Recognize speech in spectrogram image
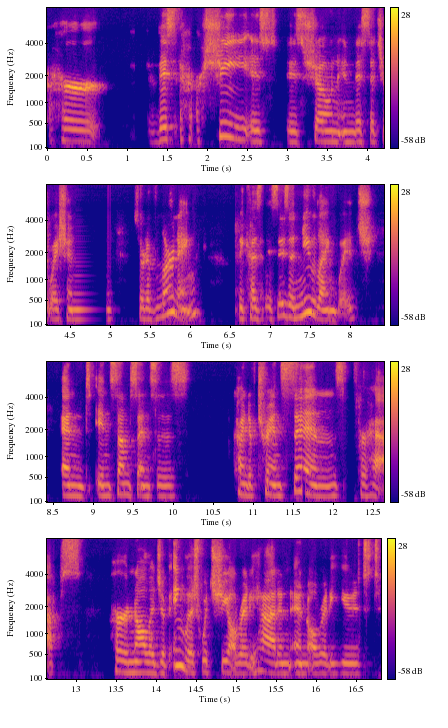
her this her, she is is shown in this situation sort of learning because this is a new language and in some senses kind of transcends perhaps her knowledge of English, which she already had and, and already used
